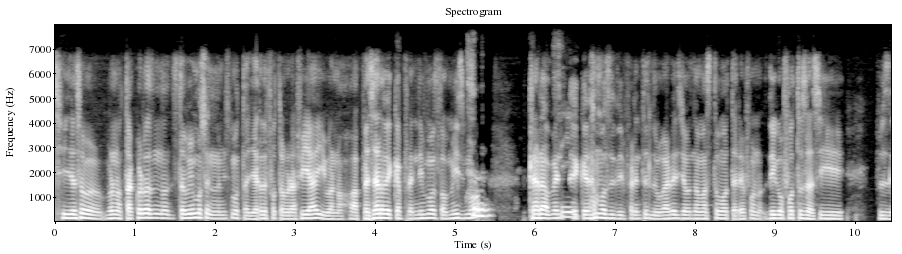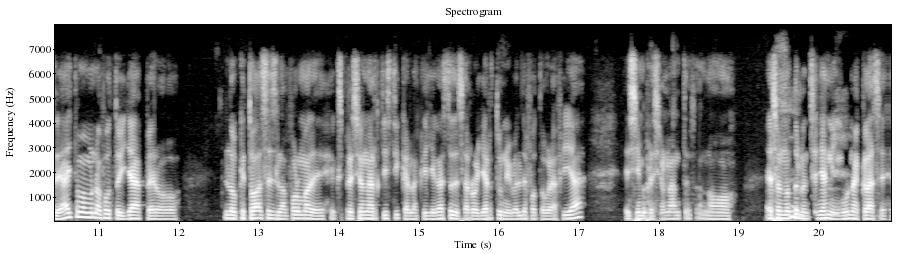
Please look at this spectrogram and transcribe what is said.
Sí, eso, bueno, ¿te acuerdas? estuvimos en el mismo taller de fotografía y bueno, a pesar de que aprendimos lo mismo, claramente quedamos en diferentes lugares, yo nada más tomo teléfono, digo fotos así, pues de, ay, tomame una foto y ya, pero lo que tú haces, la forma de expresión artística en la que llegaste a desarrollar tu nivel de fotografía, es impresionante, o sea, no, eso no te lo enseña ninguna clase.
